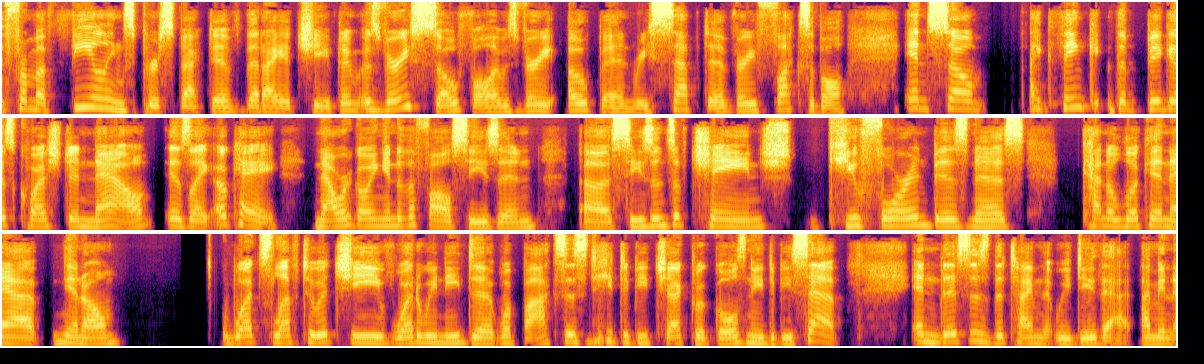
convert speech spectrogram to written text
from a feelings perspective that I achieved. It was very soulful. I was very open, receptive, very flexible. And so I think the biggest question now is like, okay, now we're going into the fall season, uh, seasons of change, Q4 in business, kind of looking at, you know, what's left to achieve what do we need to what boxes need to be checked what goals need to be set. And this is the time that we do that. I mean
